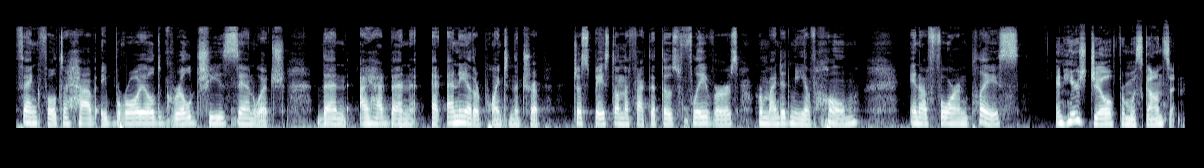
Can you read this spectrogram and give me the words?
thankful to have a broiled grilled cheese sandwich than I had been at any other point in the trip, just based on the fact that those flavors reminded me of home in a foreign place. And here's Jill from Wisconsin.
